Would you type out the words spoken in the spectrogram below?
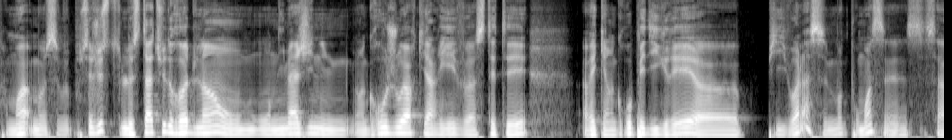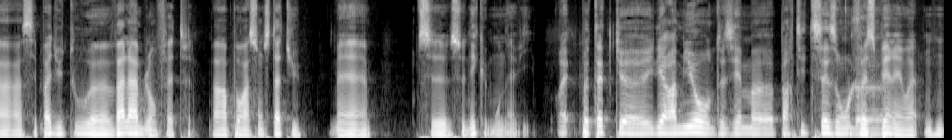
Enfin, moi, c'est juste le statut de Rodelin. On, on imagine une- un gros joueur qui arrive cet été avec un gros pédigré. euh, puis voilà, pour moi, c'est ça, c'est pas du tout euh, valable en fait par rapport à son statut. Mais ce, ce n'est que mon avis. Ouais, peut-être qu'il ira mieux en deuxième euh, partie de saison. Faut le- espérer, ouais. Mhm.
